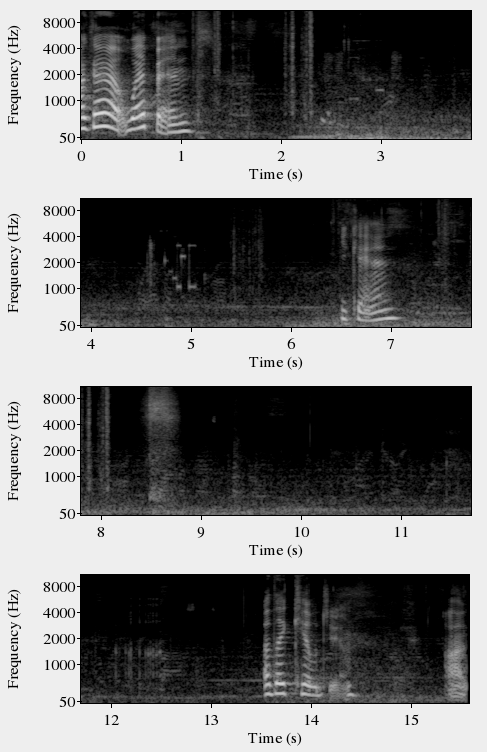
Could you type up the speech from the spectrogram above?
I got weapons. You can. Oh, they killed you. I,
